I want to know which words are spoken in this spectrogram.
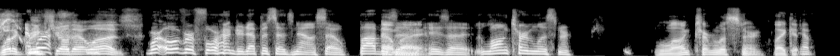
What a great show that was. We're over 400 episodes now. So Bob is, oh a, is a long term listener. Long term listener. Like it. Yep.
